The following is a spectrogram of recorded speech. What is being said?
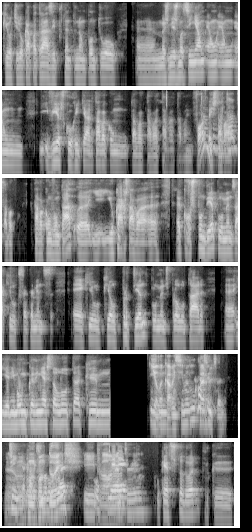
que o tirou cá para trás e portanto não pontuou Uh, mas mesmo assim é um, é um, é um, é um e via-se que o Ricciardo estava com estava, estava, estava, estava em forma estava, estava, estava, estava com vontade uh, e, e, o carro estava a, a, corresponder pelo menos àquilo que certamente é aquilo que ele pretende, pelo menos para lutar uh, e animou um bocadinho esta luta que e ele acaba em cima do Leclerc. Sim, é, 1.2 e o provavelmente que é, o que é assustador porque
